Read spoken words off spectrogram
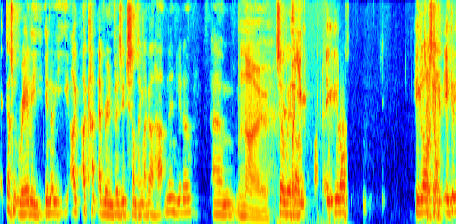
It doesn't really. You know, I, I can't ever envisage something like that happening. You know. Um, no. So with you, he lost. He lost. Sorry, he,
